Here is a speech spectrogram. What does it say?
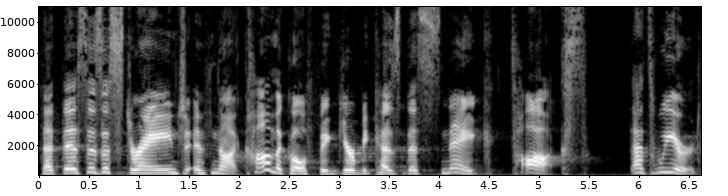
that this is a strange, if not comical, figure because the snake talks. That's weird.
